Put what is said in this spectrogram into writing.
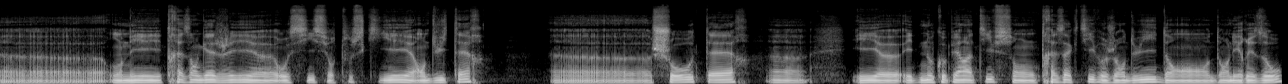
On est très engagé aussi sur tout ce qui est enduit terre, chaud, terre. Et, nos coopératives sont très actives aujourd'hui dans, les réseaux,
